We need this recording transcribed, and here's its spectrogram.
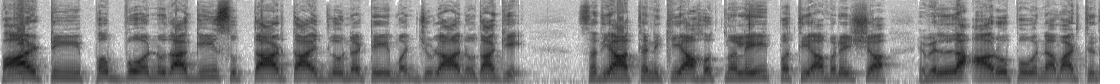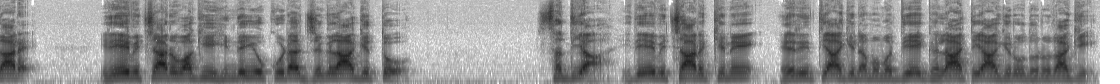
ಪಾರ್ಟಿ ಪಬ್ಬು ಅನ್ನೋದಾಗಿ ಸುತ್ತಾಡ್ತಾ ಇದ್ಲು ನಟಿ ಮಂಜುಳಾ ಅನ್ನೋದಾಗಿ. ಸದ್ಯ ತನಿಖೆಯ ಹೊತ್ತಿನಲ್ಲಿ ಪತಿ ಅಮರೀಶ್ ಇವೆಲ್ಲ ಆರೋಪವನ್ನ ಮಾಡ್ತಿದ್ದಾರೆ. ಇದೇ ವಿಚಾರವಾಗಿ ಹಿಂದೆಯೂ ಕೂಡ ಜಗಳ ಆಗಿತ್ತು. ಸದ್ಯ ಇದೇ ವಿಚಾರಕ್ಕೇನೆ ಈ ರೀತಿಯಾಗಿ ನಮ್ಮ ಮಧ್ಯೆ ಗಲಾಟೆ ಅನ್ನೋದಾಗಿ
